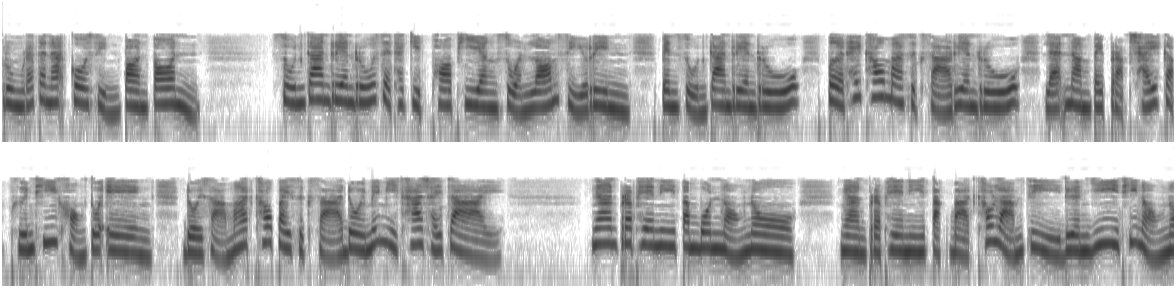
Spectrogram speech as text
กรุงรัตนโกสินทร์ปอนต้น ศูนย์การเรียนรู้เศรษฐกิจพอเพียงสวนล้อมสีริน เป็นศูนย์การเรียนรู้ เปิดให้เข้ามาศึกษาเรียนรู้ และนำไปปรับใช้กับพื้นที่ของตัวเอง โดยสามารถเข้าไปศึกษาโดยไม่มีค่าใช้จ่าย งานประเพณีตำบลหนองโน งานประเพณีตักบาตรข้าวหลามจี่เดือนยี่ที่หนองโน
